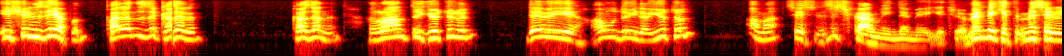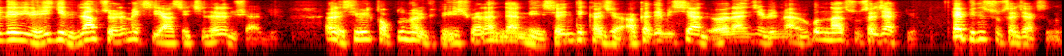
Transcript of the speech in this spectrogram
işinizi yapın, paranızı kazanın, kazanın, rantı götürün, deveyi hamuduyla yutun ama sesinizi çıkarmayın demeye getiriyor. Memleketin meseleleriyle ilgili laf söylemek siyasetçilere düşer diyor. Öyle sivil toplum örgütü, işveren derneği, sendikacı, akademisyen, öğrenci bilmem bunlar susacak diyor. Hepiniz susacaksınız.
